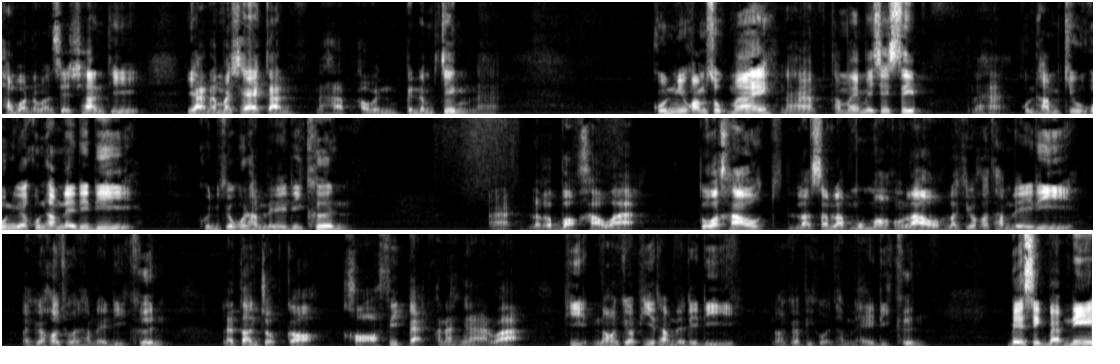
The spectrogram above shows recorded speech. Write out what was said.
ทำ one-on-one session ที่อยากนำมาแชร์กันนะครับ เอาเป็นเป็นน้ำจิ้มนะฮะคุณมีความสุขไหมนะครับทำไมไม่ใช่ 10นะฮะคุณทำคิวคุณคิดว่าคุณทำอะไรได้ดี คุณคิดว่าคุณทำอะไรได้ดีขึ้นอะแล้วก็บอกเขาว่าตัวเขาเราสำหรับมุมมองของเรา เราคิดว่าเขาทำได้ดีเราคิดว่าเขาควรทำได้ดีขึ้น และตอนจบก็ขอ feedback พนักงานว่าพี่น้องคิดว่าพี่ทำอะไรได้ดี น้องคิดว่าพี่ควรทำอะไรให้ดีขึ้นเบสิกแบบนี้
